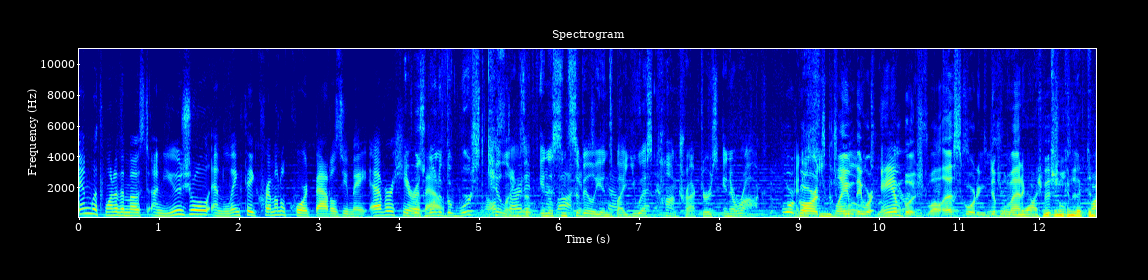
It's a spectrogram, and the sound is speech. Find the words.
Begin with one of the most unusual and lengthy criminal court battles you may ever hear about. It was about. one of the worst killings of innocent civilians by U.S. contractors in Iraq. The four guards claimed they were ambushed while escorting diplomatic Washington officials. convicted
